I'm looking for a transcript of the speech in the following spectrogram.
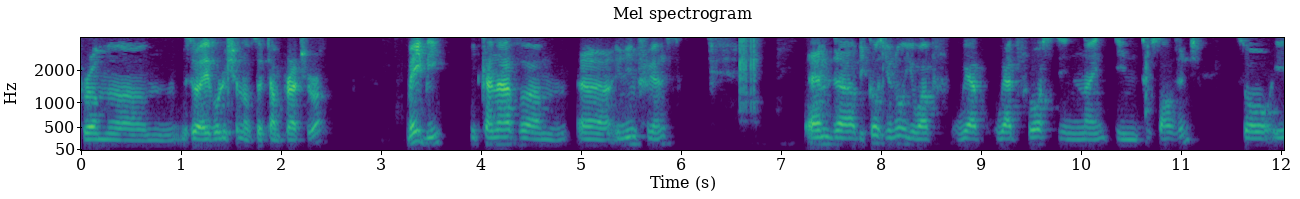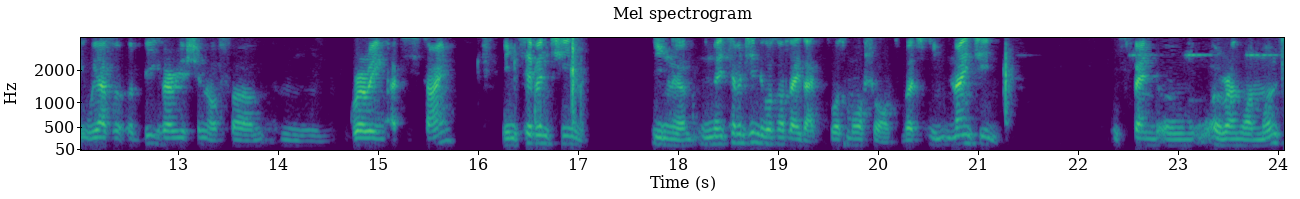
from um, the evolution of the temperature. Maybe it can have um, uh, an influence. And uh, because you know you have we have we had frost in nine, in 2000 so we have a, a big variation of um, growing at this time. In 17 in, um, in 17 it was not like that. It was more short. But in 19 it spent uh, around one month.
